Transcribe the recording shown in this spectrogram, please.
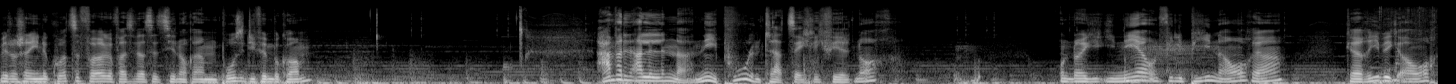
Wird wahrscheinlich eine kurze Folge, falls wir das jetzt hier noch ähm, positiv hinbekommen. Haben wir denn alle Länder? Nee, Polen tatsächlich fehlt noch. Und Neuguinea und Philippinen auch, ja. Karibik auch.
